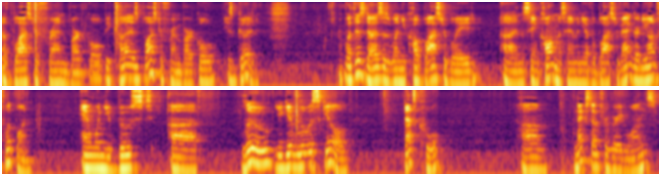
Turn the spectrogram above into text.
of Blaster Friend Barkle because Blaster Friend Barkle is good. What this does is when you call Blaster Blade uh, in the same column as him and you have a Blaster Vanguard, you unflip one. And when you boost uh, Lou, you give Lou a skill. That's cool. Um, next up for grade ones,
